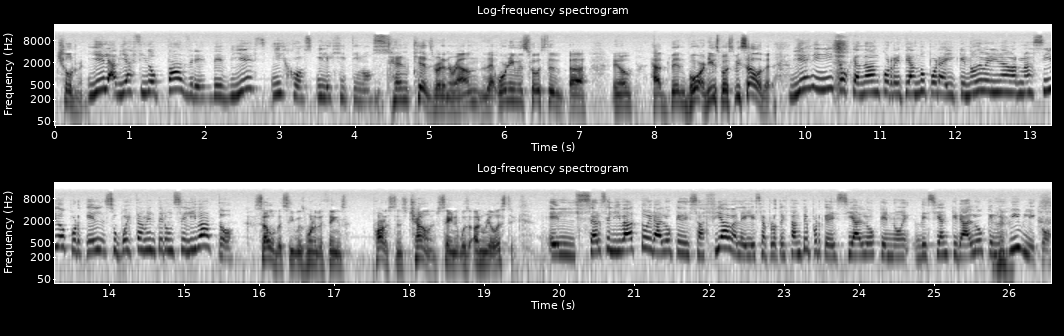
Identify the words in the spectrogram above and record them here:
children. Y él había sido padre de 10 hijos ilegítimos. 10 kids running around that weren't even supposed to, uh, you know, have been born. He was supposed to be celibate. 10 niñitos que andaban correteando por ahí que no deberían haber nacido porque él supuestamente era un celibato. Celibacy was one of the things Protestants challenged, saying it was unrealistic. El ser celibato era algo que desafiaba a la iglesia protestante porque decía algo que no, decían que era algo que no es bíblico.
